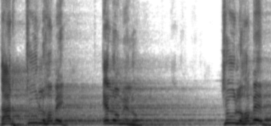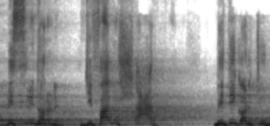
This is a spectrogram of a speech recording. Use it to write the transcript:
তার চুল হবে এলোমেলো। চুল হবে বিশ্রী ধরনের, জিফালু সার ভীতিকর চুল।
